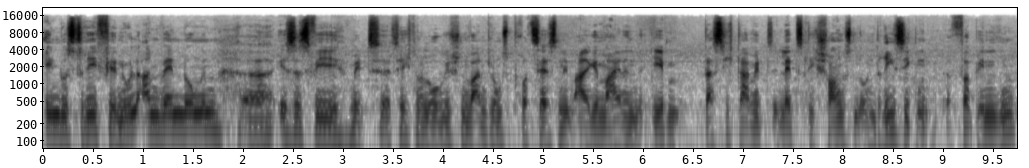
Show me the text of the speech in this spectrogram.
Industrie 4.0 Anwendungen äh, ist es wie mit technologischen Wandlungsprozessen im Allgemeinen eben, dass sich damit letztlich Chancen und Risiken äh, verbinden.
